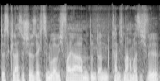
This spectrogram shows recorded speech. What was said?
das klassische 16 Uhr habe ich Feierabend und dann kann ich machen, was ich will,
